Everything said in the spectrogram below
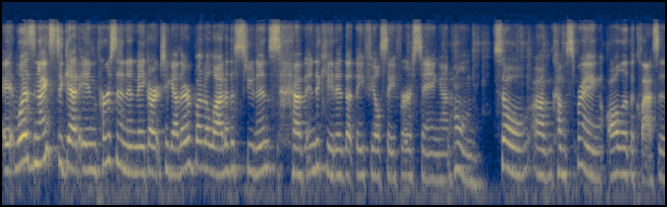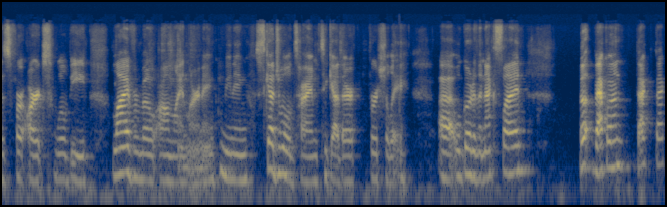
it was nice to get in person and make art together, but a lot of the students have indicated that they feel safer staying at home. So um, come spring, all of the classes for art will be live remote online learning, meaning scheduled time together virtually. Uh, we'll go to the next slide. Oh, back on, back, back.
